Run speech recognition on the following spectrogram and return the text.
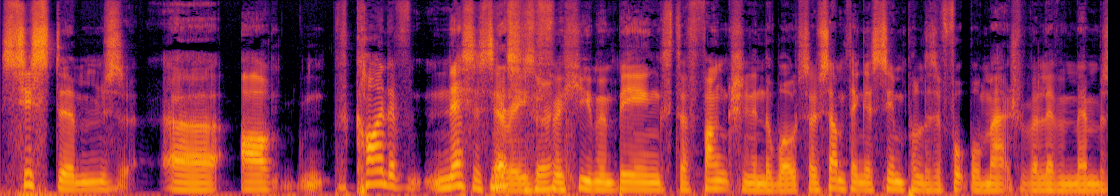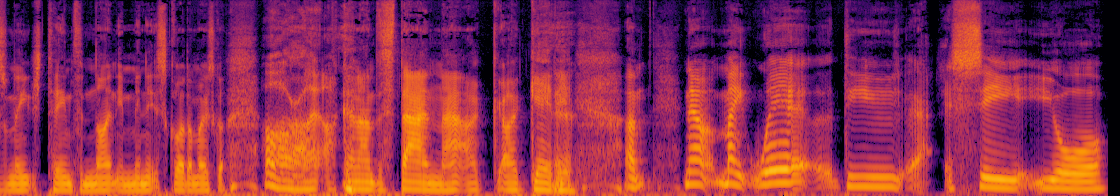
systems uh, are kind of necessary, Necessary. for human beings to function in the world. So something as simple as a football match with eleven members on each team for ninety minutes, God, I most got. All right, I can understand that. I, I get it. Um, now, mate, where do you see your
